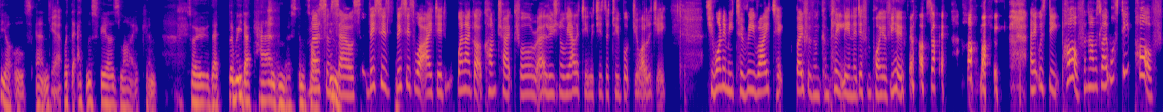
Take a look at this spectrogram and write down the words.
feels and yeah. what the atmosphere is like and so that the reader can immerse themselves. Immerse themselves. This is this is what I did when I got a contract for uh, Illusional Reality, which is a two book duology. She wanted me to rewrite it both of them completely in a different point of view. And I was like, oh my. And it was Deep Pov. And I was like, what's Deep Pov?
